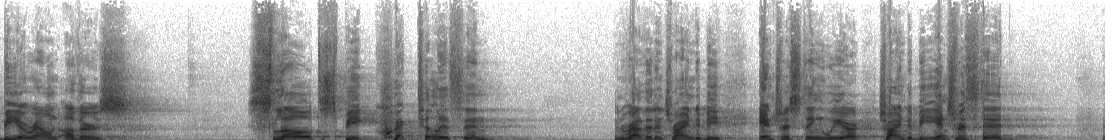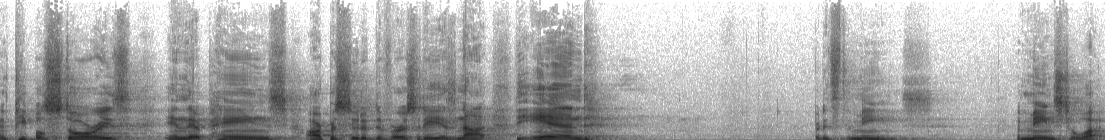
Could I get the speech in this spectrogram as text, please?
be around others slow to speak, quick to listen. And rather than trying to be interesting, we are trying to be interested in people's stories, in their pains. Our pursuit of diversity is not the end, but it's the means. A means to what?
